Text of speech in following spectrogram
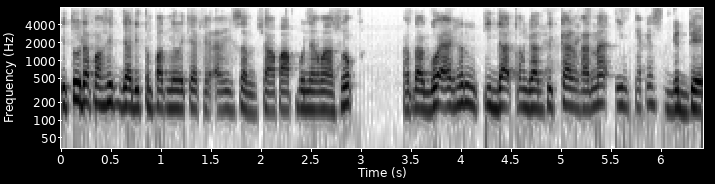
itu udah pasti jadi tempat miliknya ke Erikson. Siapa pun yang masuk, kata gue Erikson tidak tergantikan karena impactnya segede.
